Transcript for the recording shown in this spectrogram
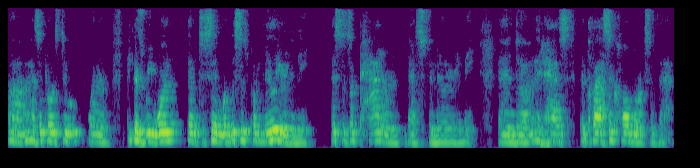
uh, as opposed to whether, because we want them to say, well, this is familiar to me this is a pattern that's familiar to me. And uh, it has the classic hallmarks of that.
